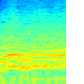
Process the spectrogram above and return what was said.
Oh.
